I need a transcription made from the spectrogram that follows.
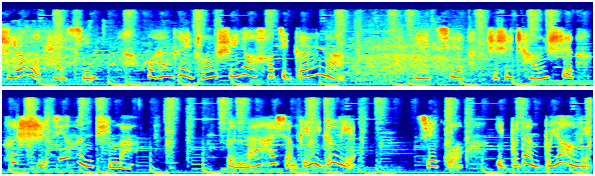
只要我开心，我还可以同时要好几根呢。一切只是尝试和时间问题嘛。本来还想给你个脸。结果你不但不要脸，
